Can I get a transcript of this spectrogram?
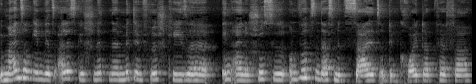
Gemeinsam geben wir jetzt alles Geschnittene mit dem Frischkäse in eine Schüssel und würzen das mit Salz und dem Kräuterpfeffer.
